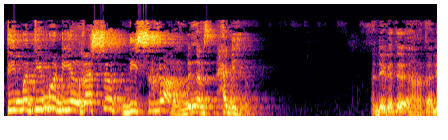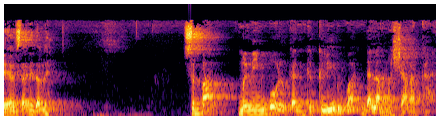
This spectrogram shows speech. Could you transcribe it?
Tiba-tiba dia rasa diserang dengan hadis tu. Ada kata, ah, tak boleh, Ustaz ni tak boleh sebab menimbulkan kekeliruan dalam masyarakat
